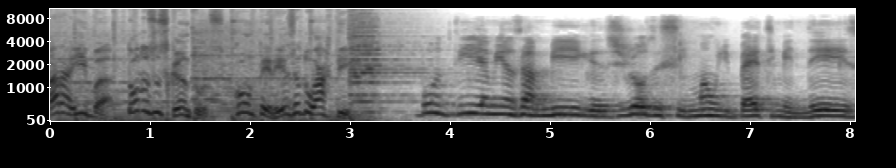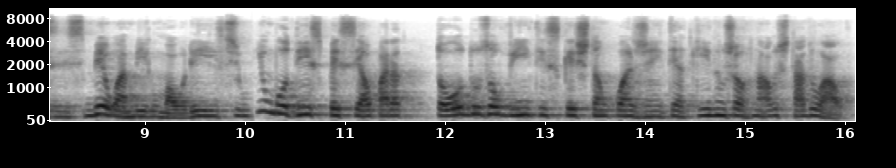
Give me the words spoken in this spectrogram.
Paraíba, todos os cantos, com Tereza Duarte. Bom dia, minhas amigas Josi Simão e Bete Menezes, meu amigo Maurício, e um bom dia especial para todos os ouvintes que estão com a gente aqui no Jornal Estadual.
